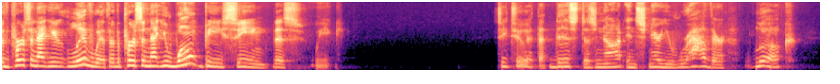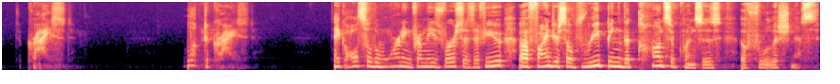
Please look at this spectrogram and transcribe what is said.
The person that you live with, or the person that you won't be seeing this week? See to it that this does not ensnare you. Rather, look to Christ. Look to Christ. Take also the warning from these verses if you uh, find yourself reaping the consequences of foolishness.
